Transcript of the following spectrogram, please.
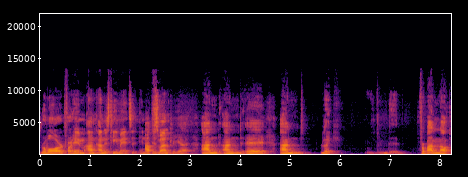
reward for him and, and his teammates in, as well. Absolutely, yeah. And and uh, and like for Ballinlough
